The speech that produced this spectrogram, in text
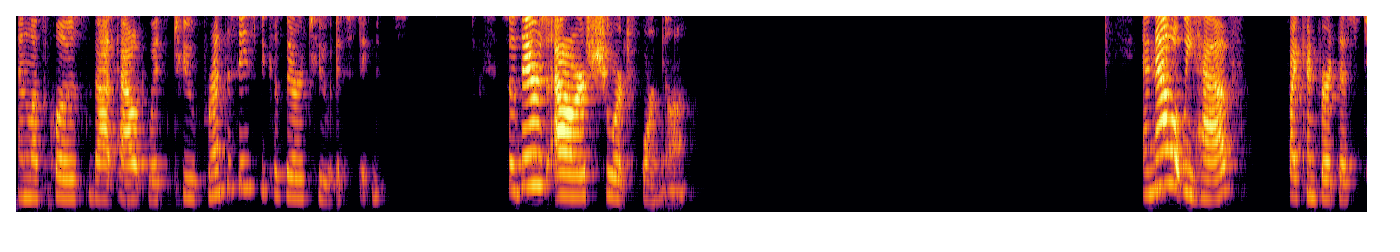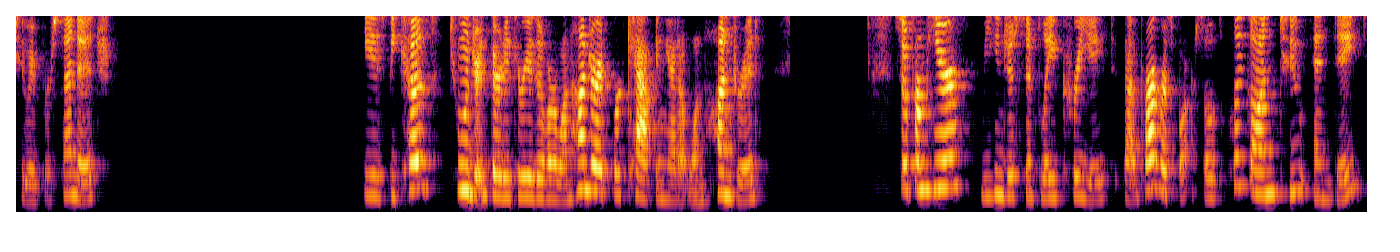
And let's close that out with two parentheses because there are two if statements. So there's our short formula. And now what we have, if I convert this to a percentage, is because 233 is over 100, we're capping it at 100. So from here, we can just simply create that progress bar. So let's click on to end date,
